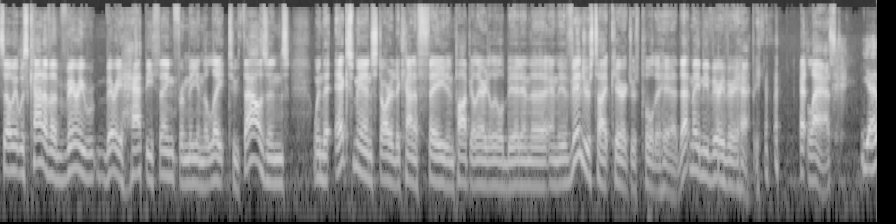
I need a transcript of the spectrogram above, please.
so it was kind of a very, very happy thing for me in the late 2000s when the X Men started to kind of fade in popularity a little bit, and the and the Avengers type characters pulled ahead. That made me very, very happy. At last. Yeah,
